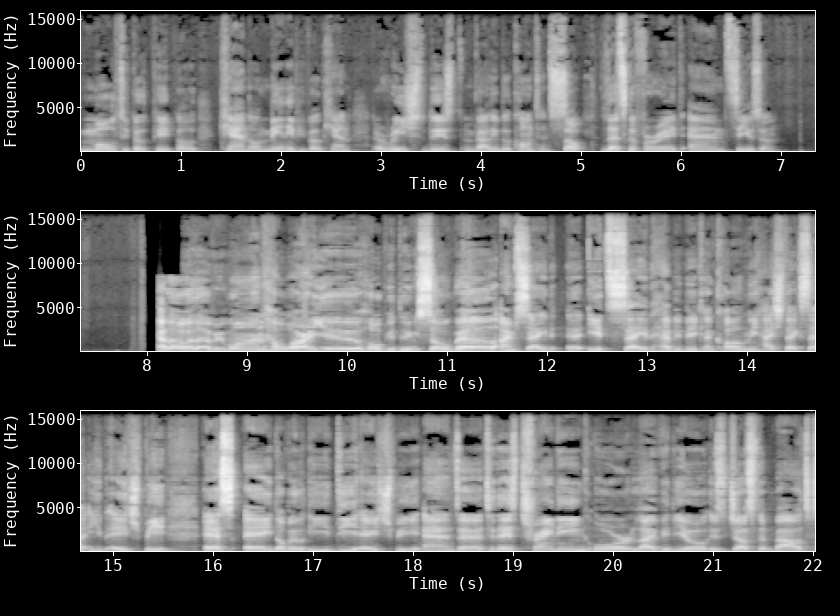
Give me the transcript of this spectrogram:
multiple people can or many people can reach these valuable content. So let's go for it and see you soon Hello, hello everyone. How are you? Hope you're doing so well. I'm Saeed. Uh, it's Saeed Habibi. You can call me hashtag Saeed HB, S A W E D H B. And uh, today's training or live video is just about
